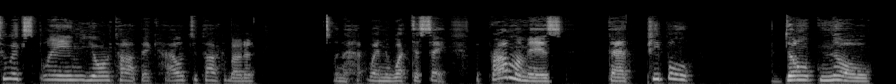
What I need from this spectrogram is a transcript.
to explain your topic how to talk about it and when what to say. The problem is that people don't know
